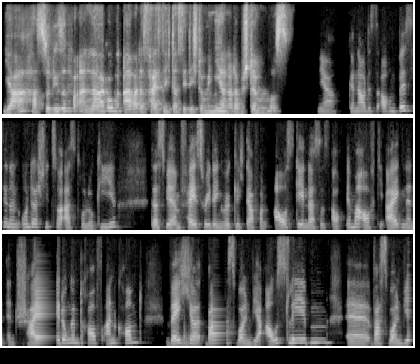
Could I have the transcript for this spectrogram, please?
ja, hast du diese Veranlagung, aber das heißt nicht, dass sie dich dominieren oder bestimmen muss. Ja, genau, das ist auch ein bisschen ein Unterschied zur Astrologie, dass wir im Face Reading wirklich davon ausgehen, dass es auch immer auf die eigenen Entscheidungen drauf ankommt welche, was wollen wir ausleben, äh, was wollen wir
